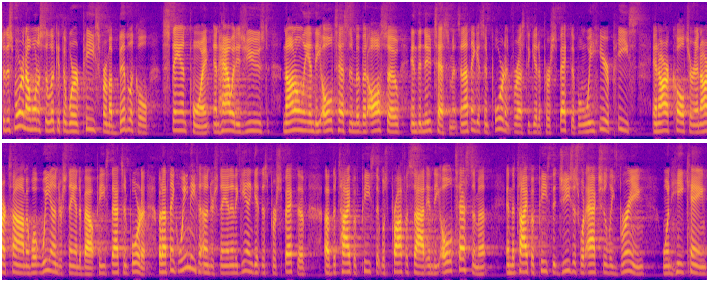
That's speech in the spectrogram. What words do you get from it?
So, this morning I want us to look at the word peace from a biblical standpoint and how it is used not only in the Old Testament, but also in the New Testaments. And I think it's important for us to get a perspective. When we hear peace in our culture, in our time, and what we understand about peace, that's important. But I think we need to understand, and again, get this perspective of the type of peace that was prophesied in the Old Testament and the type of peace that Jesus would actually bring when he came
